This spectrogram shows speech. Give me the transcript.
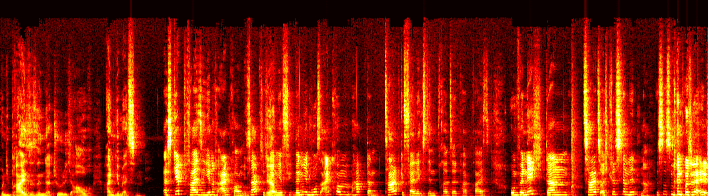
Und die Preise sind natürlich auch angemessen. Es gibt Preise je nach Einkommen. Ich sag's euch, Ja. wenn, ihr, wenn ihr ein hohes Einkommen habt, dann zahlt gefälligst den Freizeitparkpreis. Und wenn nicht, dann zahlt euch Christian Lindner. Das ist mein Modell.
